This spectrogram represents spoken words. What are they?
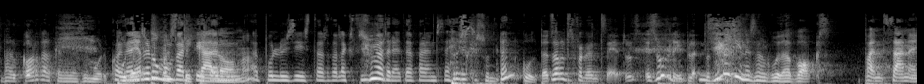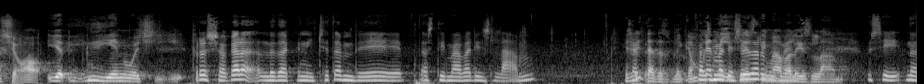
del cor del que deia Zemmour. Quan Podem domesticar l'home? apologistes de l'extrema dreta francesa. Però és que són tan cultes els francesos. És horrible. Tu t'imagines algú de Vox pensant això i, i dient-ho així? Però això, que ara, el de que Nietzsche també estimava l'islam, és veritat, explica'm que Nietzsche estimava l'islam. Sí, no,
